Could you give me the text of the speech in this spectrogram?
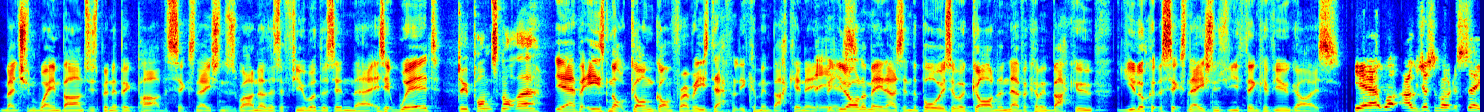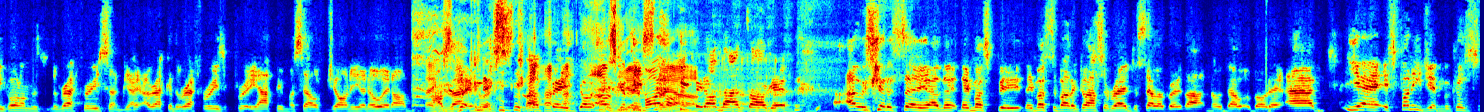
mentioned Wayne Barnes, who's been a big part of the Six Nations as well. I know there's a few others in there. Is it weird? Dupont's not there. Yeah, but he's not gone, gone forever. He's definitely coming back, in he? he but is. you know what I mean? As in the boys who are gone and never coming back, who you look at the Six Nations and you think of you guys. Yeah, well, I was just about to say, going on the, the referee subject, I reckon the referees are pretty happy, myself, Johnny, and Owen. I'm, exactly. I'm I was going to yes, be my keeping on that target. I was going to say, yeah, they, they, must be, they must have had a glass of red to celebrate that, no doubt about it. Um, yeah, it's funny, Jim, because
